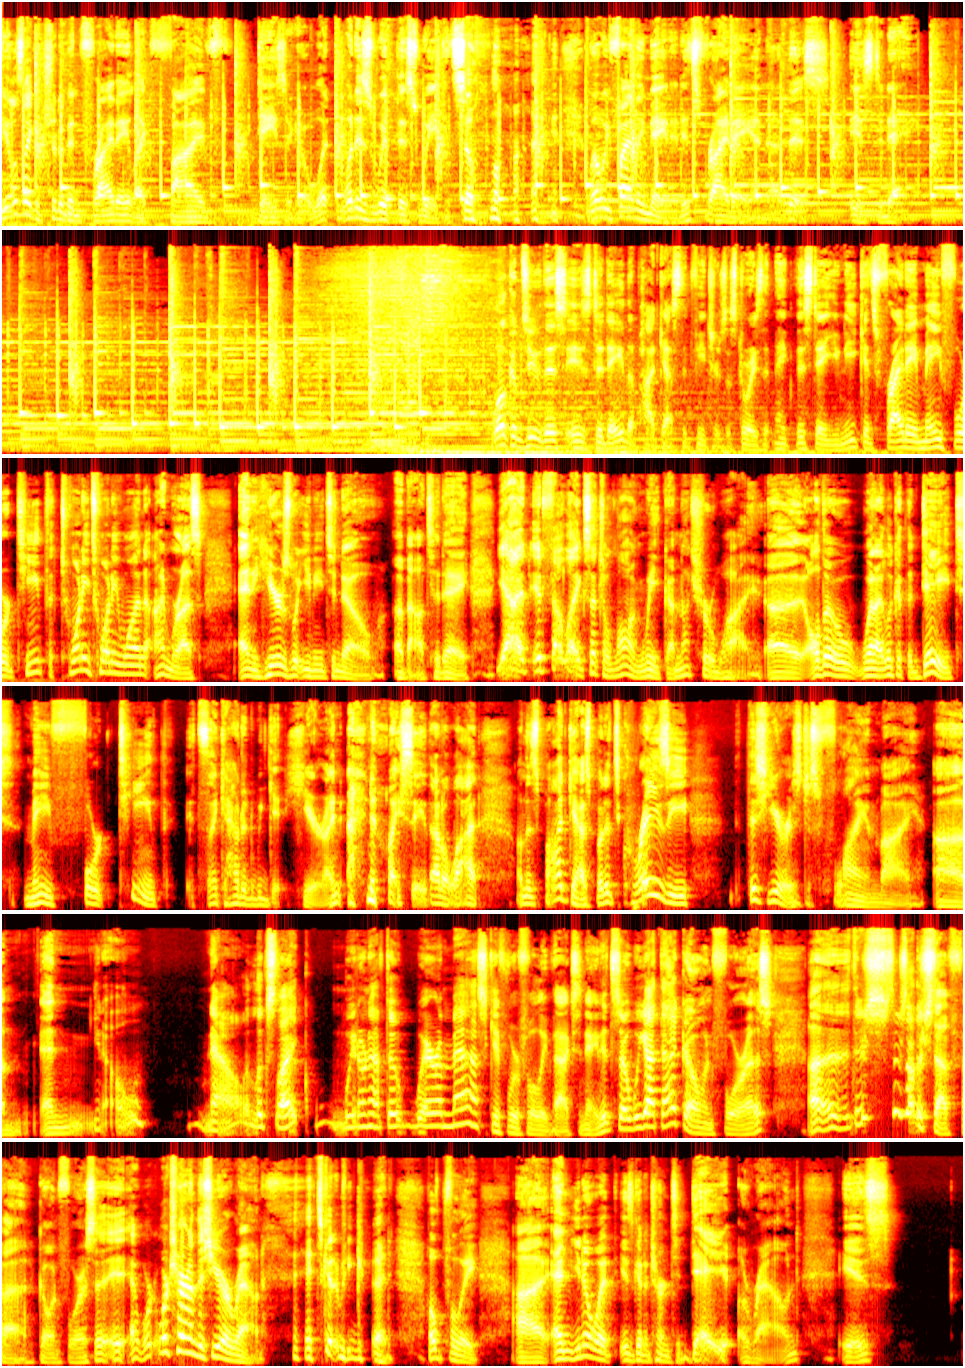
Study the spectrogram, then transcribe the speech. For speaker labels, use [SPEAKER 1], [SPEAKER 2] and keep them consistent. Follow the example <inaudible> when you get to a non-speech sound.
[SPEAKER 1] feels like it should have been Friday like five days ago. What what is with this week? It's so <laughs> long. well, we finally made it. It's Friday, and uh, this is today. Welcome to This Is Today, the podcast that features the stories that make this day unique. It's Friday, May 14th, 2021. I'm Russ, and here's what you need to know about today. Yeah, it, it felt like such a long week. I'm not sure why. Uh, although, when I look at the date, May 14th, it's like, how did we get here? I, <laughs> I know I say that a lot on this podcast, but it's crazy. This year is just flying by. Um, and, you know, now it looks like we don't have to wear a mask if we're fully vaccinated. So we got that going for us. Uh, there's there's other stuff uh, going for us. It, it, we're, we're turning this year around. <laughs> it's going to be good, hopefully. Uh, and you know what is going to turn today around is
